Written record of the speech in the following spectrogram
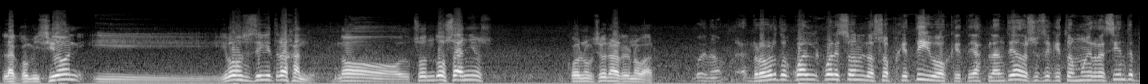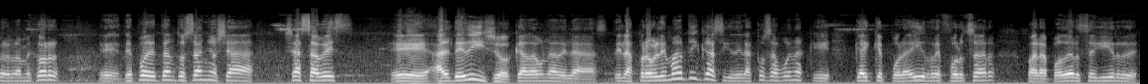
la comisión y, vamos a seguir trabajando. No, son dos años con opción a renovar. Bueno, Roberto, ¿cuál- ¿cuáles son los objetivos que te has planteado? Yo sé que esto es muy reciente, pero a lo mejor eh, después de tantos años ya, ya sabes eh, al dedillo cada una de las, de las problemáticas y de las cosas buenas que, que hay que por ahí reforzar para poder seguir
